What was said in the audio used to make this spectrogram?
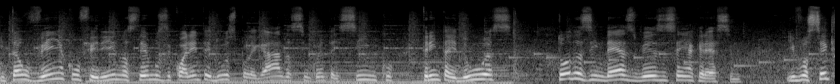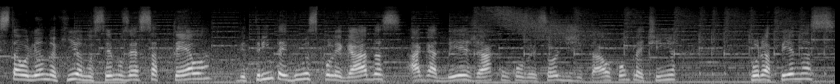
Então venha conferir, nós temos de 42 polegadas, 55, 32, todas em 10 vezes sem acréscimo. E você que está olhando aqui, ó, nós temos essa tela de 32 polegadas HD já com conversor digital completinha por apenas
